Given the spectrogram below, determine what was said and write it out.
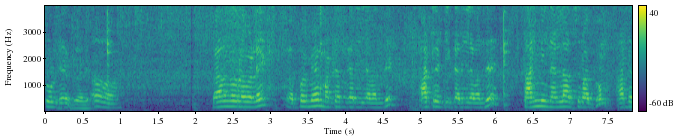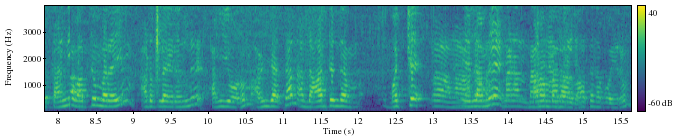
தூள் சேர்க்கிறது. ஓ. பாருங்க உறவுகளே எப்பவுமே மட்டன் கறியில் வந்து ஆட்டிறைச்சி கறியில் வந்து தண்ணி நல்லா சுரக்கும். அந்த தண்ணி வத்தும் வரையும் அடுப்பில் இருந்து அவியணும். அவிஞ்சாத்தான் அந்த ஆட்டுன்ற மொச்சை எல்லாமே மனம் வர வாசனை போயிடும்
